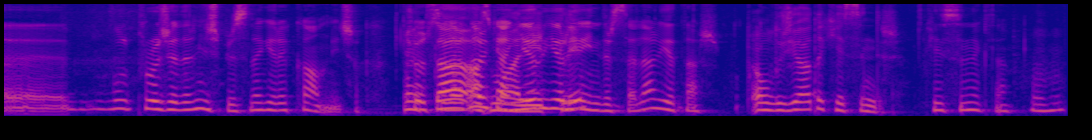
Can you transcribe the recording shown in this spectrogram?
e, bu projelerin hiçbirisine gerek kalmayacak. Evet, çözseler daha derken yarı yarıya indirseler yeter. Olacağı da kesindir. Kesinlikle. Hı hı.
